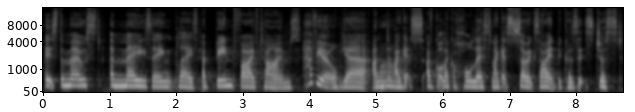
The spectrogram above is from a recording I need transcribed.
It's the most amazing place. I've been five times. Have you? Yeah, and Wow. I get I've got like a whole list, and I get so excited because it's just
